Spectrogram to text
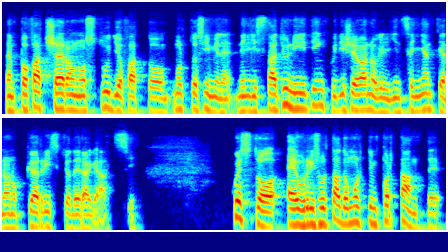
Tempo fa c'era uno studio fatto molto simile negli Stati Uniti in cui dicevano che gli insegnanti erano più a rischio dei ragazzi. Questo è un risultato molto importante.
